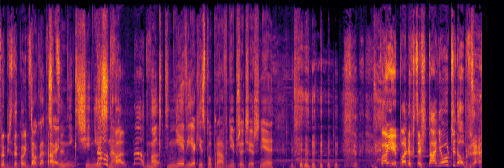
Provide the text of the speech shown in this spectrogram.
robić do końca Dokładnie, pracy. słuchaj, nikt się nie na zna. odwal, na odwal. Nikt nie wie, jak jest poprawnie przecież, nie? Panie, pan chcesz tanio czy dobrze?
